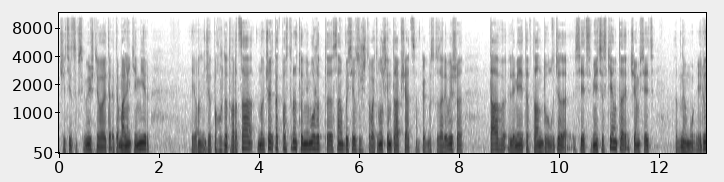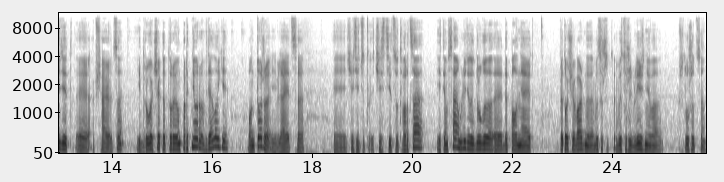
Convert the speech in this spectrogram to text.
частица Всевышнего, это, это маленький мир – и он идет похож на Творца, но человек так построен, что он не может э, сам по себе существовать, ему нужно с кем-то общаться, как мы сказали выше, тав лемейтов танду, лучше сеть вместе с кем-то, чем сеть одному. И люди э, общаются, и другой человек, который он партнер в диалоге, он тоже является э, частицей, частицей Творца, и тем самым люди друг друга э, дополняют. Поэтому очень важно выслушать, выслушать ближнего, прислушаться,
